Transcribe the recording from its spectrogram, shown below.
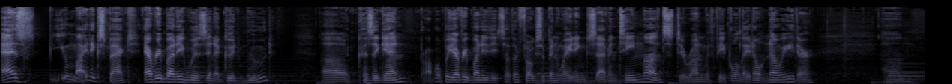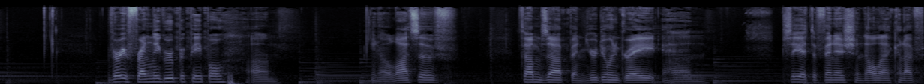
as you might expect, everybody was in a good mood. Because uh, again, probably everybody, these other folks have been waiting 17 months to run with people they don't know either. Um, very friendly group of people. Um, you know, lots of thumbs up and you're doing great and see at the finish and all that kind of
